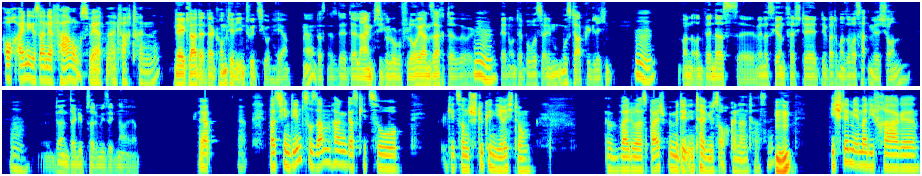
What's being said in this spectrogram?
auch einiges an Erfahrungswerten einfach drin. Ne? Nee, klar, da, da kommt ja die Intuition her. Ne? Das, also der, der Laienpsychologe Florian sagt, also hm. werden unterbewusst ein Muster abgeglichen. Hm. Und, und wenn das, äh, wenn das Hirn feststellt, nee, warte mal, sowas hatten wir schon, hm. dann da gibt's halt irgendwie Signal, ja. Ja, ja. Was ich in dem Zusammenhang, das geht so, geht so ein Stück in die Richtung, weil du das Beispiel mit den Interviews auch genannt hast. Ne? Mhm. Ich stelle mir immer die Frage,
